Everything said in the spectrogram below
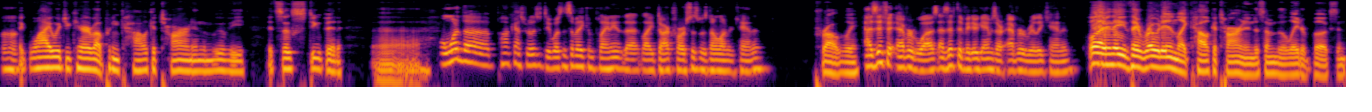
Uh-huh. Like, why would you care about putting Kyle Katarn in the movie? It's so stupid. Uh, On one of the podcasts we listened to, wasn't somebody complaining that like Dark Forces was no longer canon? probably. As if it ever was. As if the video games are ever really canon. Well, I mean, they, they wrote in like Kyle Katarn into some of the later books, and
